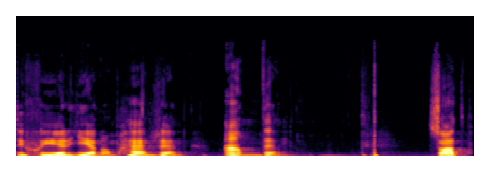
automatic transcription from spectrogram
Det sker genom Herren, anden. Så att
